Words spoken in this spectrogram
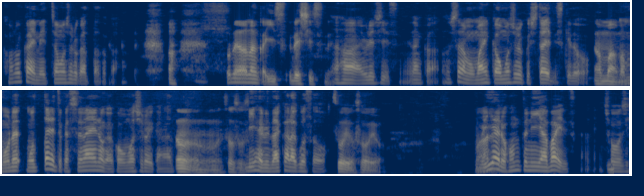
この回めっちゃ面白かったとか。あ。それはなんかいいっす。嬉しいですね。はい、嬉しいですね。なんか、そしたらもう毎回面白くしたいですけど、あ、まあまあ、まあ。漏れ、盛ったりとかしないのがこう面白いかなってうんうんうん。そうそうそう。リアルだからこそ、そうよ、そうよ。まあリアル本当にやばいですからね、正直。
